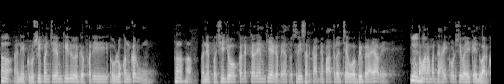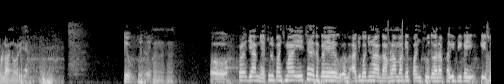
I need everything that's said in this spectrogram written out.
અને કૃષિ પંચે એમ કીધું કે ફરી અવલોકન કરવું. અને પછી જો કલેક્ટર એમ કહે કે ભાઈ આ તો શ્રી સરકારને પાત્ર જ છે એવો અભિપ્રાય આવે તો તમારા માટે હાઈકોર્ટ સિવાય એકેય દ્વાર ખુલ્લા ન રહે. પણ જે આ મહેસૂલ પંચમાં એ છે ને તો કે આજુબાજુના ગામડામાં કે પંચો દ્વારા ફરીથી કઈ કેસો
